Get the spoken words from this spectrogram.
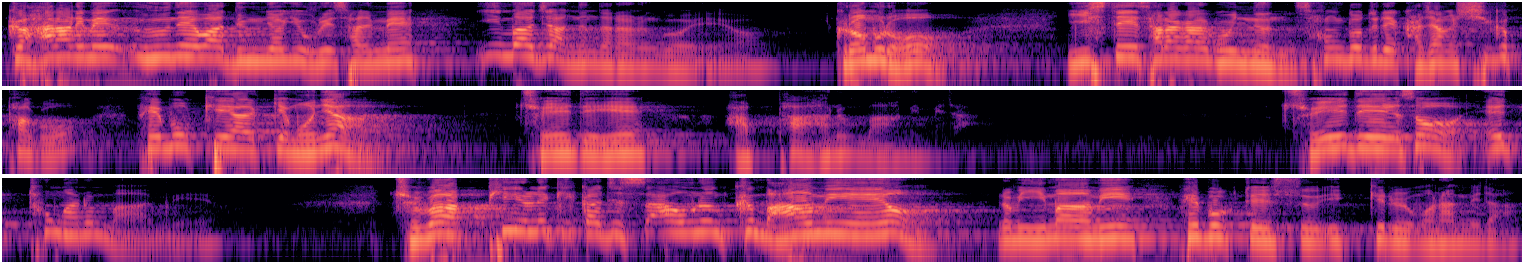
그 하나님의 은혜와 능력이 우리 삶에 임하지 않는다라는 거예요. 그러므로 이 시대에 살아가고 있는 성도들의 가장 시급하고 회복해야 할 게 뭐냐? 죄에 대해 아파하는 마음입니다. 죄에 대해서 애통하는 마음이에요. 죄와 피 흘리기까지 싸우는 그 마음이에요. 여러분 이 마음이 회복될 수 있기를 원합니다.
